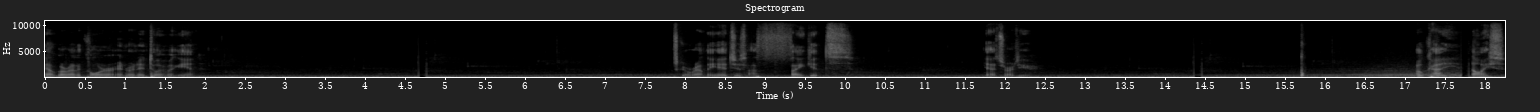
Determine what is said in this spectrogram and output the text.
Now go around the corner and run into him again. Let's go around the edges. I think it's... Yeah, it's right here. Okay, nice.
